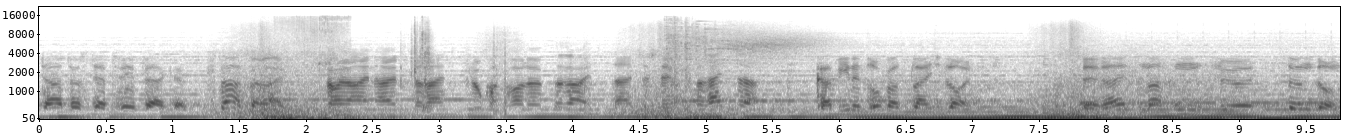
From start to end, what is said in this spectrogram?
Status der Triebwerke. Startbereit. Steuereinheit bereit. Flugkontrolle bereit. Leitsystem bereit, Sir. Kabinendruckausgleich läuft. Bereit machen für Zündung.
